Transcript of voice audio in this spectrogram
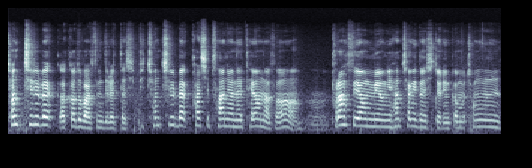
1700 아까도 말씀드렸다시피 1784년에 태어나서 어, 프랑스 혁명이 한창이던 시절이니까 뭐 1000,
